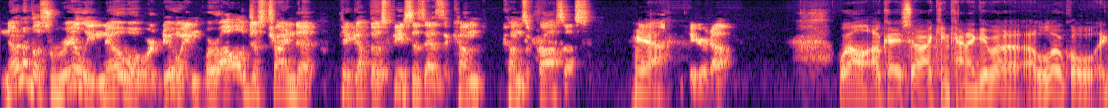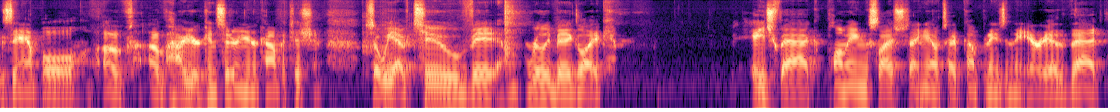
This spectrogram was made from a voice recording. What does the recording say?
none of us really know what we're doing. We're all just trying to pick up those pieces as it comes comes across us, Yeah. figure it out. Well, okay, so I can kind of give a, a local example of, of how you're considering your competition. So we have two vi- really big, like HVAC, plumbing slash you know type companies in the area that,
